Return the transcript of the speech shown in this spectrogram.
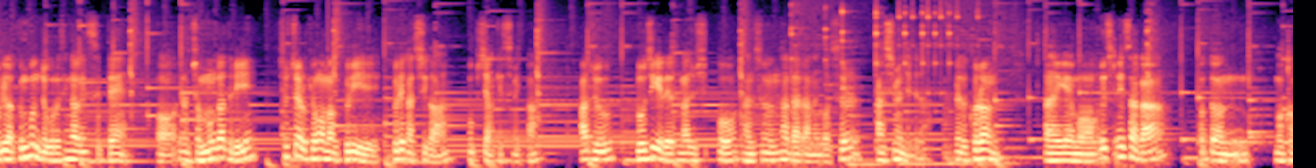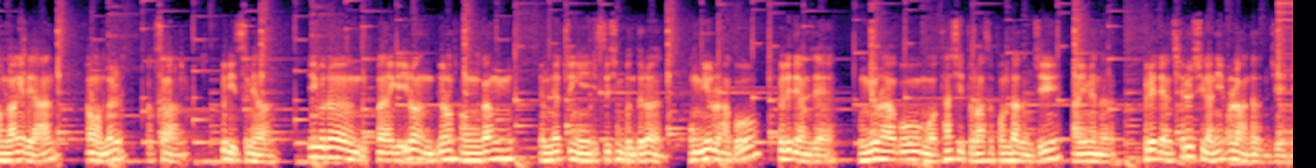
우리가 근본적으로 생각했을 때 어, 이런 전문가들이 실제로 경험한 글이 글의 가치가 높지 않겠습니까? 아주 로직에 대해서는 아주 쉽고 단순하다라는 것을 아시면 됩니다. 그래서 그런 만약에 뭐 의- 의사가 어떤 뭐 건강에 대한 경험을 작성한 글이 있으면 이 글은 만약에 이런 이런 건강 염려증이 있으신 분들은 공유를 하고 글에 대한 이제 공유를 하고 뭐 다시 돌아서 본다든지 아니면은 글에 대한 체류 시간이 올라간다든지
